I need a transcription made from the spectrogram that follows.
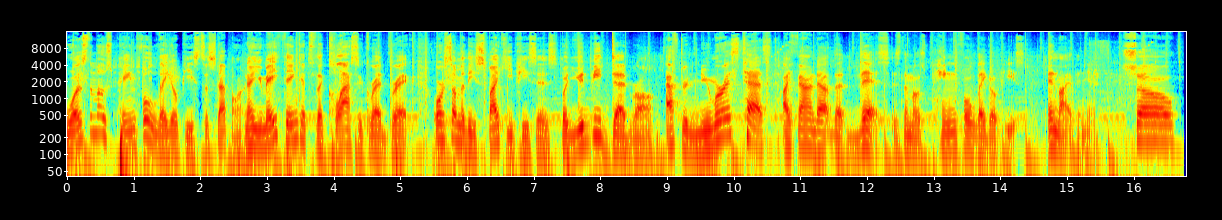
was the most painful Lego piece to step on? Now you may think it's the classic red brick, or some of these spiky pieces, but you'd be dead wrong. After numerous tests, I found out that this is the most painful Lego piece, in my opinion. So,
